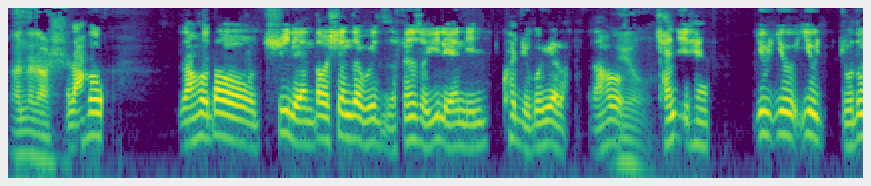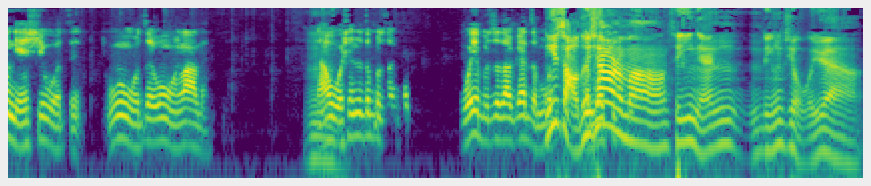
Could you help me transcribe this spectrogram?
啊，那倒是。然后，然后到去年到现在为止，分手一年零快九个月了。然后前几天又又又主动联系我，这问我这问我那的。然后我现在都不知道，我也不知道该怎么。你找对象了吗？这一年零九个月啊。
